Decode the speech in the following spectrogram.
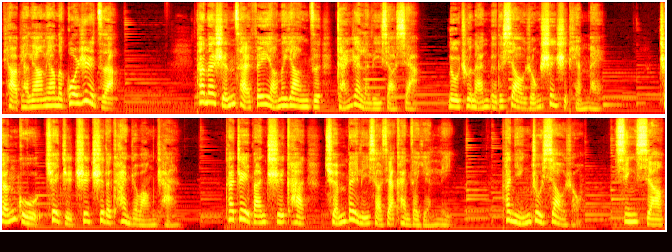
漂漂亮亮的过日子。他那神采飞扬的样子感染了李小夏，露出难得的笑容，甚是甜美。陈谷却只痴痴地看着王禅，他这般痴看，全被李小夏看在眼里。他凝住笑容，心想：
